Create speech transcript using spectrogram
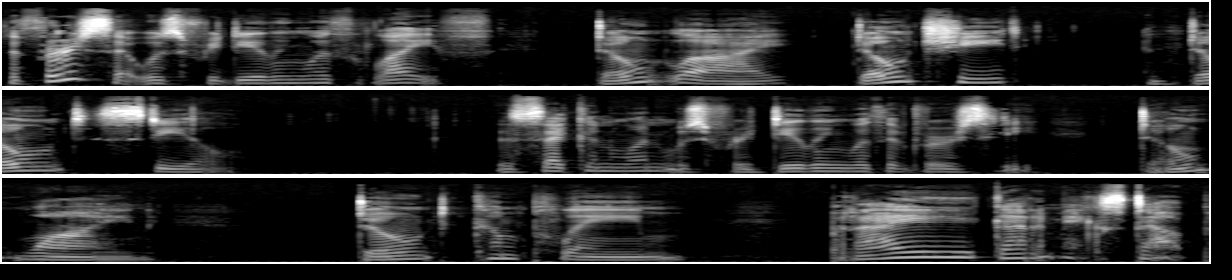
The first set was for dealing with life don't lie, don't cheat, and don't steal. The second one was for dealing with adversity don't whine, don't complain. But I got it mixed up.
